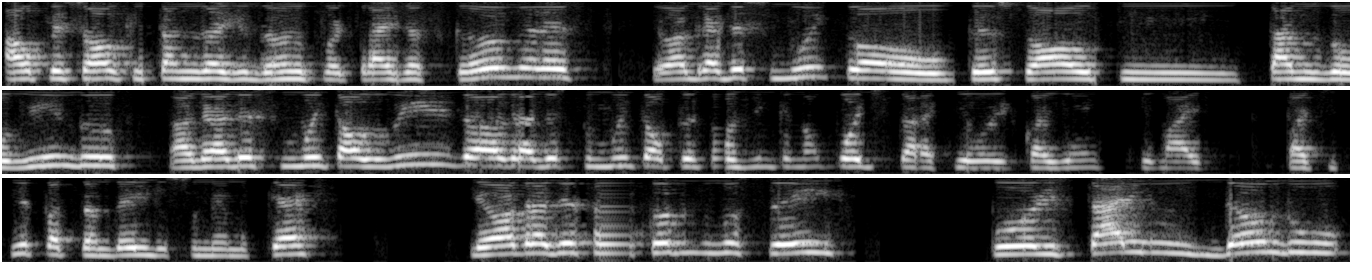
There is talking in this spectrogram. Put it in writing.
ao pessoal que está nos ajudando por trás das câmeras. Eu agradeço muito ao pessoal que está nos ouvindo. Eu agradeço muito ao Luiz, eu agradeço muito ao pessoalzinho que não pôde estar aqui hoje com a gente, mas participa também do Sumemos Cast. Eu agradeço a todos vocês por estarem dando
